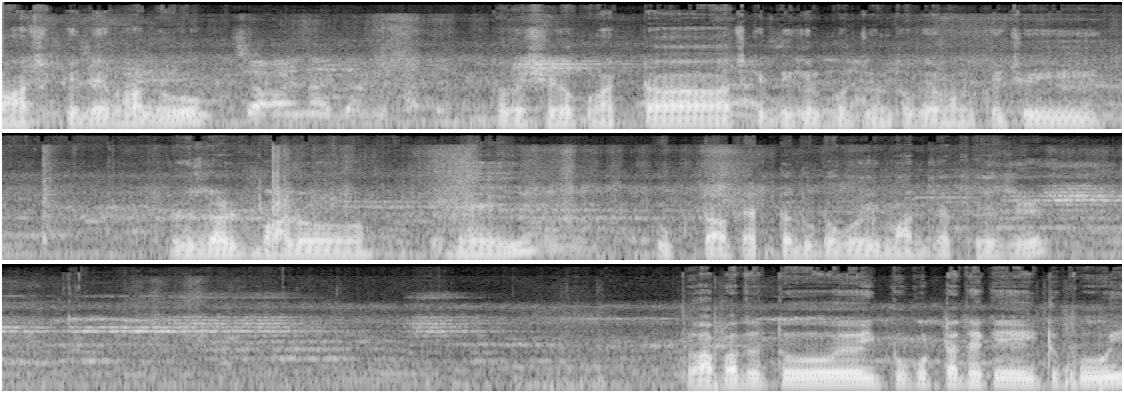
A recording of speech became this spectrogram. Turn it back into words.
মাছ পেলে ভালো। তবে সেরকম একটা আজকে বিকেল পর্যন্ত এমন কিছুই রেজাল্ট ভালো নেই। টুকটাক একটা দুটো করেই মাছ যা খেয়েছে। তো আপাতত এই পুকুরটা থেকে এইটুকুই।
